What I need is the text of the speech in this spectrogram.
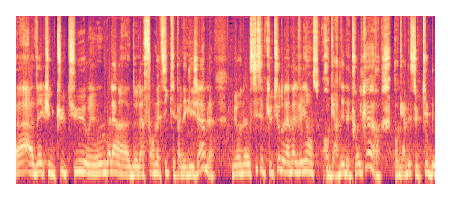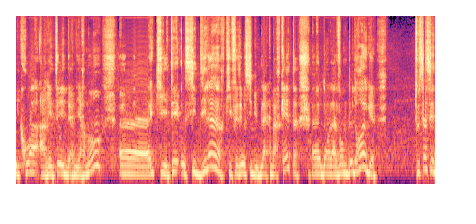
avec une culture euh, voilà, de l'informatique qui est pas négligeable, mais on a aussi cette culture de la malveillance. Regardez Netwalker, regardez ce Québécois arrêté dernièrement, euh, qui était aussi dealer, qui faisait aussi du black market dans la vente de drogue tout ça c'est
